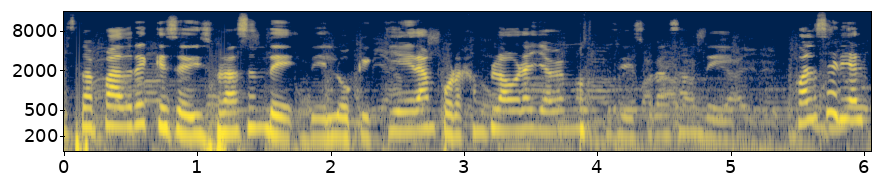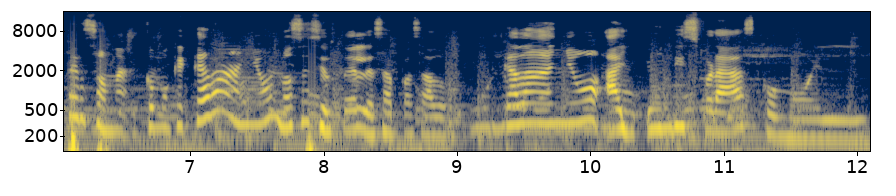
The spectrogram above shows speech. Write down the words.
está padre que se disfracen de, lo que quieran. Por ejemplo, ahora ya vemos que se disfrazan de. ¿Cuál sería el personaje? Como que cada año, no sé si a ustedes les ha pasado, cada año hay un disfraz como el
